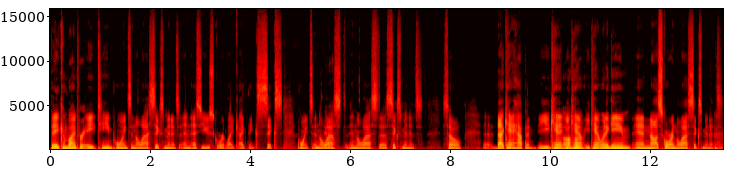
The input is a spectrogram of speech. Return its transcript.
they combined for 18 points in the last six minutes, and SU scored like I think six points in the Yeah. last in the last uh, six minutes. So. Uh, that can't happen. You can't. You Uh-huh. can't. You can't win a game and not score in the last six minutes.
